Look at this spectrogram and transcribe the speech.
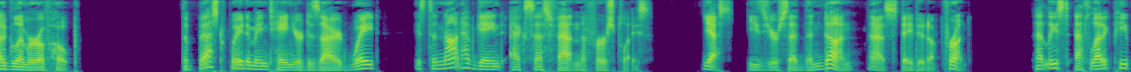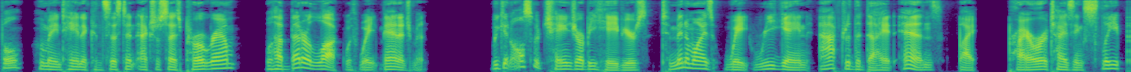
A glimmer of hope. The best way to maintain your desired weight is to not have gained excess fat in the first place. Yes, easier said than done, as stated up front. At least athletic people who maintain a consistent exercise program will have better luck with weight management. We can also change our behaviors to minimize weight regain after the diet ends by prioritizing sleep,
